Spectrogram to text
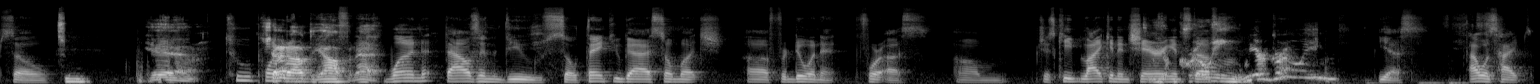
So Yeah. two Shout out to y'all for that. 1,000 views. So thank you guys so much uh, for doing that for us. Um, just keep liking and sharing We're and stuff. We are growing. Yes, I was hyped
